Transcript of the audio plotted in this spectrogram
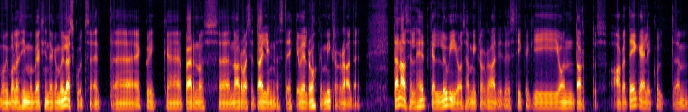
võib-olla siin ma peaksin tegema üleskutse, et äh, kõik äh, Pärnus äh,, Narvas ja Tallinnas tehke veel rohkem mikrokraade, et tänasel hetkel lõviosa mikrokraadidest ikkagi on Tartus, aga tegelikult ähm,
